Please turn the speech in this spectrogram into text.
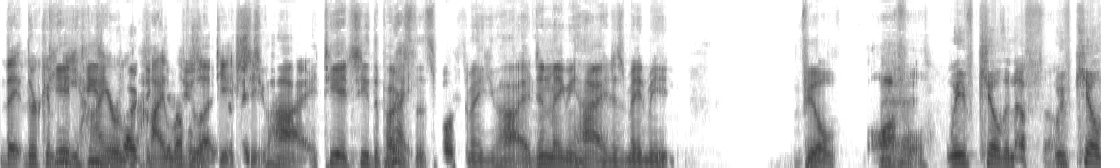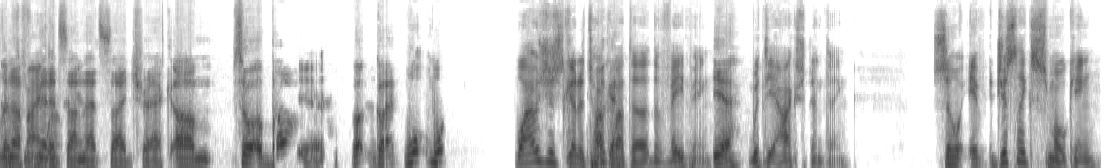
they, there can be THC 's the higher high gives levels you, of like, that makes THC. you high. THC, the parts Right. that's supposed to make you high. It didn't make me high. It just made me feel awful. We've killed enough. So, we've killed enough my minutes on opinion. that sidetrack. Um. So above. Yeah. Well, go ahead. Well, well, well, I was just going to talk Okay. about the the vaping. Yeah. with the oxygen thing. So if just like smoking,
